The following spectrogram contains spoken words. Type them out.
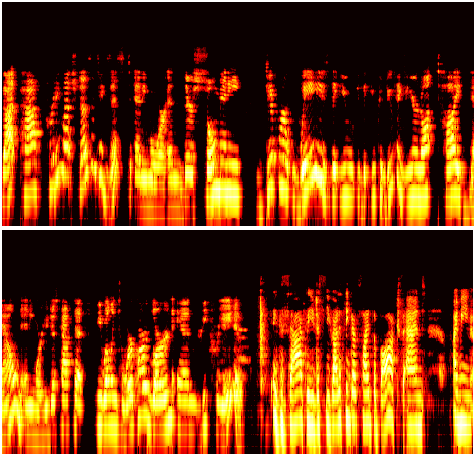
That path pretty much doesn't exist anymore. And there's so many different ways that you that you can do things and you're not tied down anymore. You just have to be willing to work hard, learn, and be creative. Exactly. You just, you got to think outside the box. And I mean,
